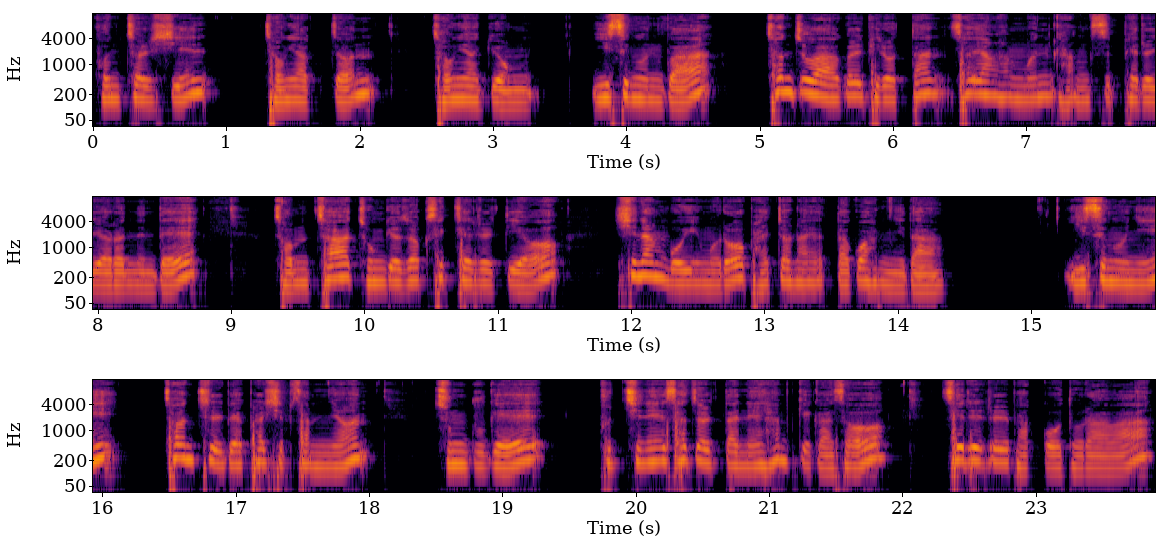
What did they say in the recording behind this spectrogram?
권철신, 정약전, 정약용, 이승훈과 천주학을 비롯한 서양 학문 강습회를 열었는데 점차 종교적 색채를 띠어 신앙 모임으로 발전하였다고 합니다. 이승훈이 1783년 중국의 부친의 사절단에 함께 가서 세례를 받고 돌아와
